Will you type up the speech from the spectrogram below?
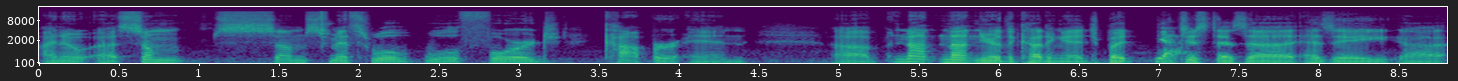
I know uh, some some smiths will will forge copper in, uh, not not near the cutting edge, but Yeah. just as a as a uh,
